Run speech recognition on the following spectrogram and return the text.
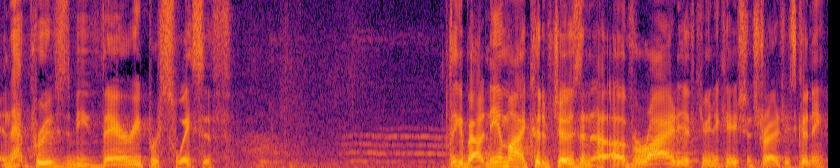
and that proves to be very persuasive. Think about it. Nehemiah could have chosen a, a variety of communication strategies, couldn't he?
